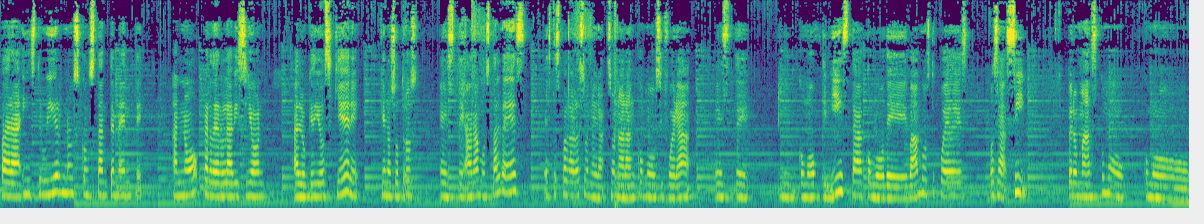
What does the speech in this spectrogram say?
para instruirnos constantemente a no perder la visión a lo que Dios quiere que nosotros este, hagamos. Tal vez estas palabras sonarán como si fuera este, como optimista, como de vamos, tú puedes. O sea, sí, pero más como, como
